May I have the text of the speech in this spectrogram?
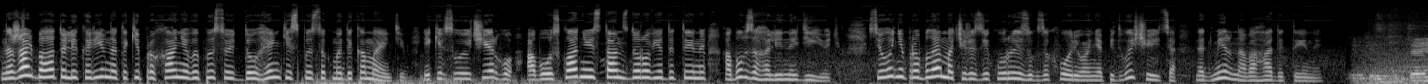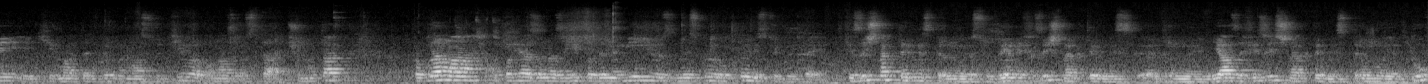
На жаль, багато лікарів на такі прохання виписують довгенький список медикаментів, які в свою чергу або ускладнюють стан здоров'я дитини, або взагалі не діють. Сьогодні проблема, через яку ризик захворювання підвищується, надмірна вага дитини. Кількість дітей, які мають надмірну масу тіла, вона зростає. Чому так? Проблема пов'язана з гіподинамією, з низькою рухливістю дітей. Фізична активність тренує судини, фізична активність е, тренує м'язи, фізична активність тренує дух,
